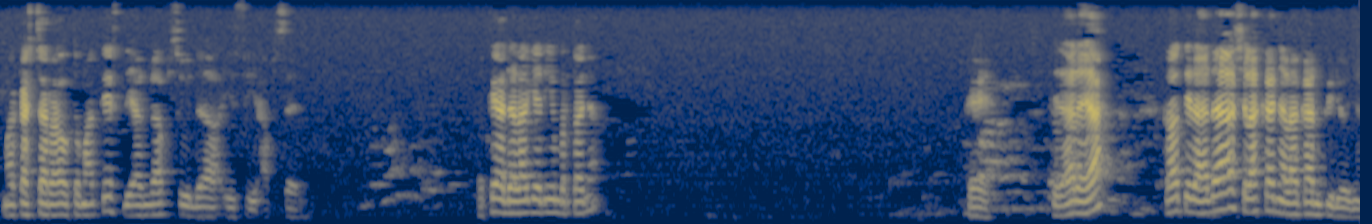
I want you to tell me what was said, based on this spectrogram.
maka secara otomatis dianggap sudah isi absen. Oke, ada lagi yang ingin bertanya? Oke, tidak ada ya? Kalau tidak ada, silahkan nyalakan videonya.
